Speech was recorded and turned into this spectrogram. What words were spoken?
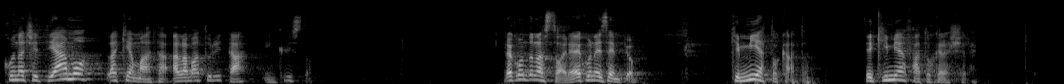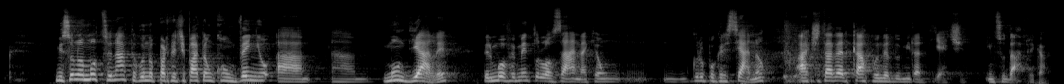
quando accettiamo la chiamata alla maturità in Cristo. Racconto una storia, ecco un esempio che mi ha toccato e che mi ha fatto crescere. Mi sono emozionato quando ho partecipato a un convegno uh, uh, mondiale del movimento Losanna, che è un, un gruppo cristiano, a Città del Capo nel 2010, in Sudafrica.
